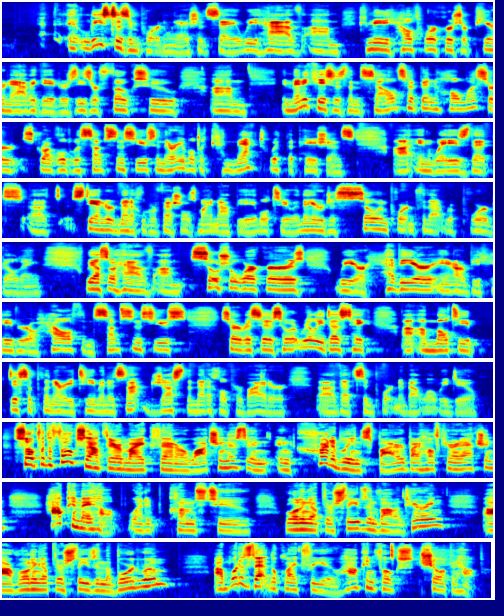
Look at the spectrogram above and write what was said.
at least as importantly, I should say, we have um, community health workers or peer navigators. These are folks who, um, in many cases, themselves have been homeless or struggled with substance use, and they're able to connect with the patients uh, in ways that uh, standard medical professionals might not be able to. And they are just so important for that rapport building. We also have um, social workers. We are heavier in our behavioral health and substance use services. So it really does take uh, a multi disciplinary team, and it's not just the medical provider uh, that's important about what we do. So, for the folks out there, Mike, that are watching this and incredibly inspired by Healthcare in Action, how can they help when it comes to rolling up their sleeves and volunteering, uh, rolling up their sleeves in the boardroom? Uh, what does that look like for you? How can folks show up and help?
